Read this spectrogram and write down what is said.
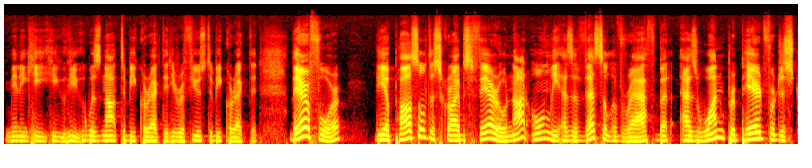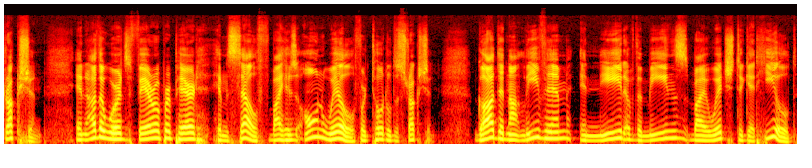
meaning he, he, he was not to be corrected. He refused to be corrected. Therefore, The apostle describes Pharaoh not only as a vessel of wrath, but as one prepared for destruction. In other words, Pharaoh prepared himself by his own will for total destruction. God did not leave him in need of the means by which to get healed,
